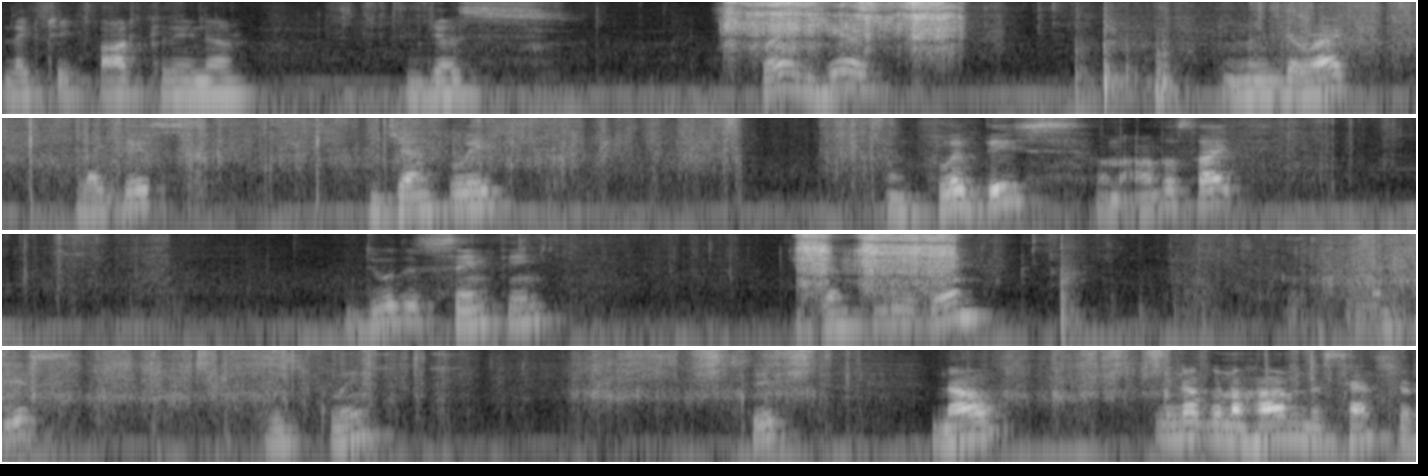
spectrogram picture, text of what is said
electric part cleaner just spray here in the right like this gently and flip this on the other side. Do the same thing gently again like this just clean see? Now you're not gonna harm the sensor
